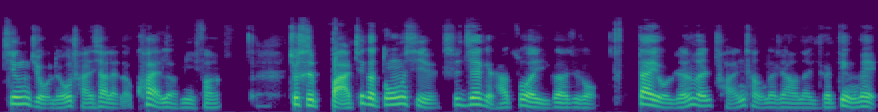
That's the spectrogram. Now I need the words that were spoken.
经久流传下来的快乐秘方，就是把这个东西直接给它做一个这种带有人文传承的这样的一个定位，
